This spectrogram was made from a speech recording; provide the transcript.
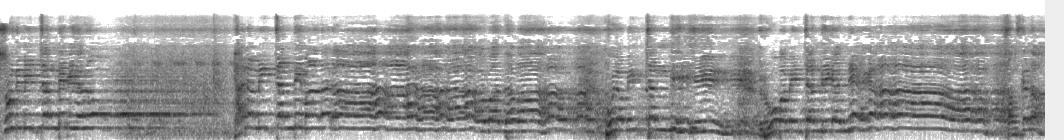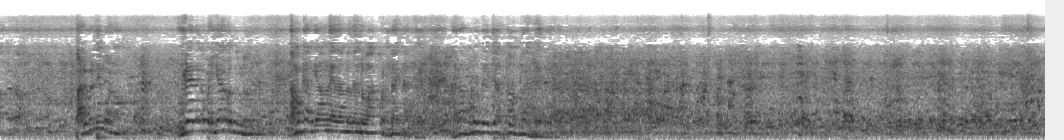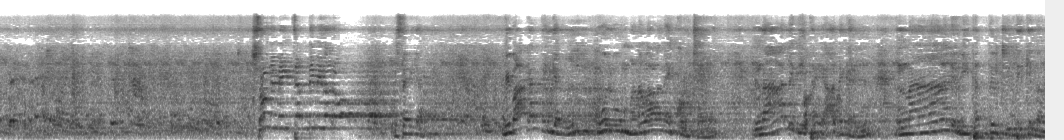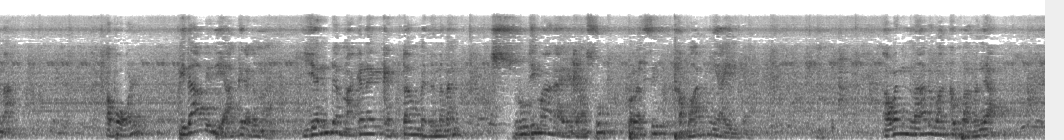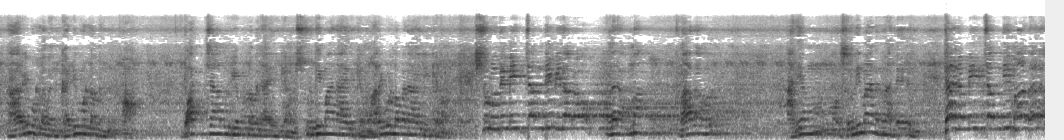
ശ്രുതിമിച്ചന്തി വിതരോ ധനമിച്ചന്തി മാതരാ മാധവാ കുലമിച്ചന്തി രൂപമിച്ചന്തി കന്യക സംസ്കൃതം. പലപ്പെടുത്തി പോകണം ഇവിടെ ഇതൊക്കെ പഠിക്കാൻ പറ്റുള്ളൂ നമുക്കറിയാവുന്ന ഏതാണ്ട് ഇതിന്റെ വാക്കുണ്ട് അത് നമ്മൾ ഉദ്ദേശിച്ച അർത്ഥമൊന്നും അല്ല ശ്രുതിമിച്ചന്തി വിതരോ വിസ്തരിക്കാം വിവാഹത്തിങ്കൽ ഒരു മണവാളനെ കുറിച്ച് നാല് വിധ ആളുകൾ നാല് വിധത്തിൽ ചിന്തിക്കുന്നെന്നാണ് അപ്പോൾ പിതാവിന്റെ ആഗ്രഹം എന്റെ മകളെ കെട്ടാൻ വരുന്നവൻ ശ്രുതിമാനായിരിക്കണം സുപ്രസിദ്ധ വാഗ്നിയായിരിക്കണം അവൻ നാല് വാക്ക് പറഞ്ഞ അറിവുള്ളവൻ കഴിവുള്ളവൻ ആ. വാക്ചാതുര്യമുള്ളവനായിരിക്കണം ശ്രുതിമാനായിരിക്കണം അറിവുള്ളവനായിരിക്കണം. ശ്രുതിമിച്ചന്തി വിതരോ? എന്നൊരമ്മ മാതാവ് അദ്ദേഹം ശ്രുതിമാൻ എന്ന അദ്ദേഹം ധനമിച്ചന്തി മാതര.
